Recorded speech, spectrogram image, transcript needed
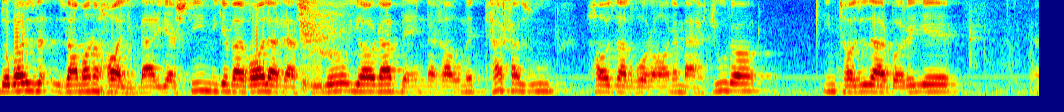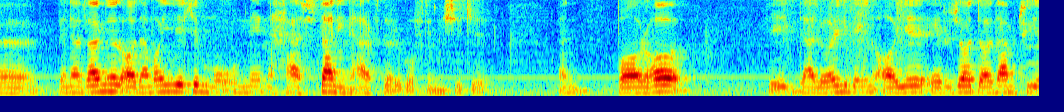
دوباره زمان حالیم. برگشتیم میگه و قال الرسول یا رب ان قوم تخذو هذا القرآن محجورا این تازه درباره به نظر میاد آدماییه که مؤمن هستن این حرف داره گفته میشه که. من بارها به دلایلی به این آیه ارجاع دادم توی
